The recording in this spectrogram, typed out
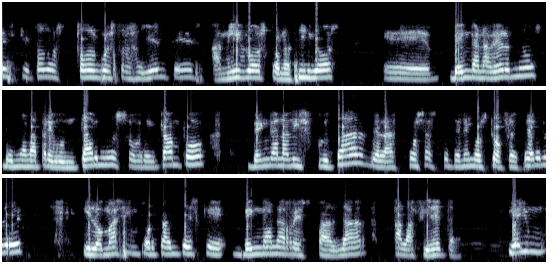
es que todos, todos vuestros oyentes, amigos, conocidos, eh, vengan a vernos, vengan a preguntarnos sobre el campo, vengan a disfrutar de las cosas que tenemos que ofrecerles y lo más importante es que vengan a respaldar a la fileta. Y hay un,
